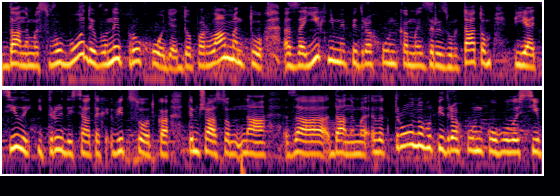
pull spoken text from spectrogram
даними свободи, вони проходять до парламенту за їхніми підрахунками з результатом 5,3%. Тим часом, на за даними електронного підрахунку голосів,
